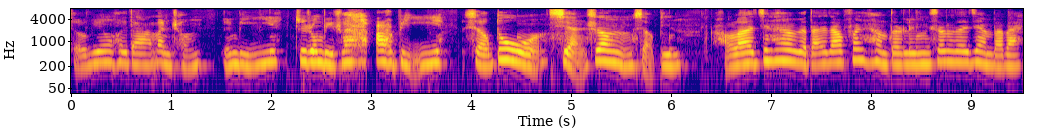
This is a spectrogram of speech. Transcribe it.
小斌回答：“曼城。”零比一，最终比分二比一，小杜险胜小斌。好了，今天就给大家分享到这里，下次再见，拜拜。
